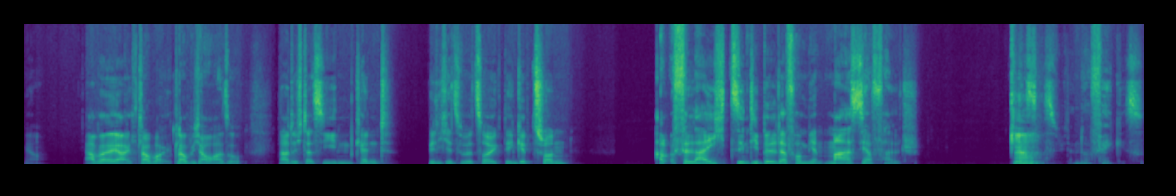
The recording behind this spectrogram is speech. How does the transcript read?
Ja. Aber ja, ich glaube, glaube ich auch. Also dadurch, dass sie ihn kennt, bin ich jetzt überzeugt, den gibt's schon. Aber vielleicht sind die Bilder von mir Mars ja falsch. Ah. Dass es wieder nur Fake ist.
